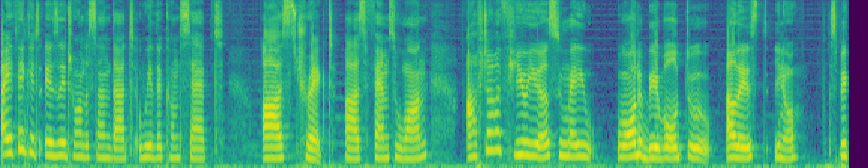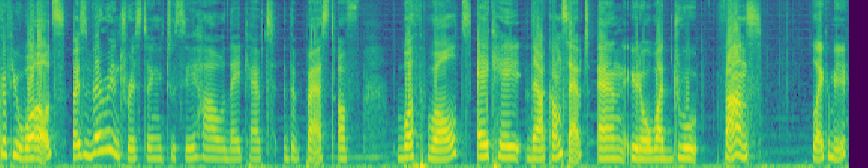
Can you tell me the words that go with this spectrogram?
I think it's easy to understand that with the concept as strict as FEMM's 1, after a few years you may want to be able to at least, you know, speak a few words. It's very interesting to see how they kept the best of both worlds, aka their concept and, you know, what drew fans like me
